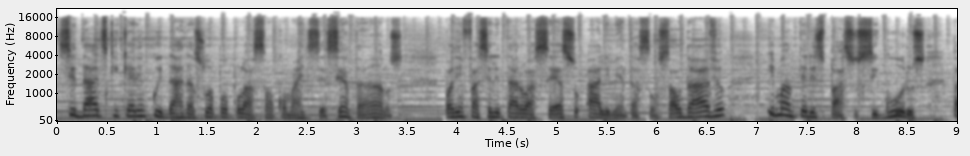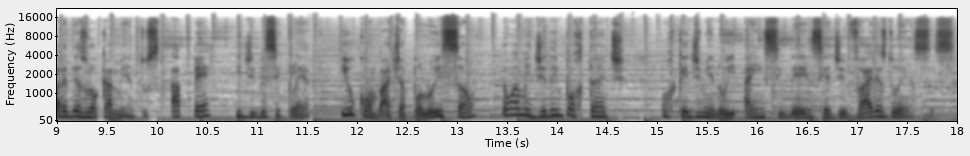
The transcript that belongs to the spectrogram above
Cidades que querem cuidar da sua população com mais de 60 anos podem facilitar o acesso à alimentação saudável e manter espaços seguros para deslocamentos a pé e de bicicleta. E o combate à poluição é uma medida importante, porque diminui a incidência de várias doenças.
